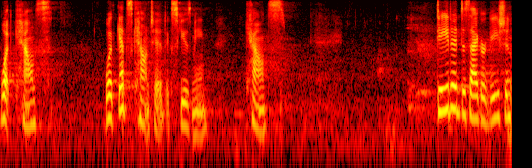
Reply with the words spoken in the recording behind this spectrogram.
what counts, what gets counted, excuse me, counts. Data disaggregation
